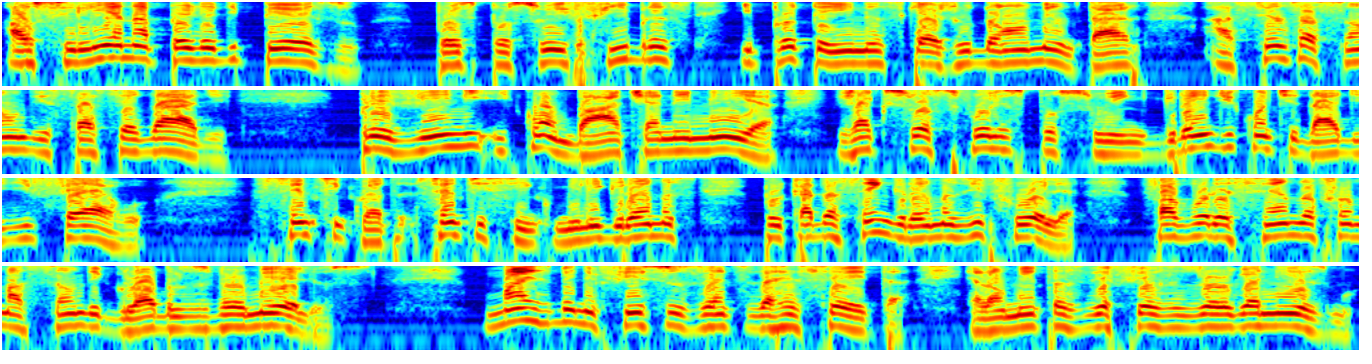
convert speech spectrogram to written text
Auxilia na perda de peso, pois possui fibras e proteínas que ajudam a aumentar a sensação de saciedade. Previne e combate a anemia, já que suas folhas possuem grande quantidade de ferro. 150, 105 miligramas por cada 100 gramas de folha, favorecendo a formação de glóbulos vermelhos. Mais benefícios antes da receita. Ela aumenta as defesas do organismo,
